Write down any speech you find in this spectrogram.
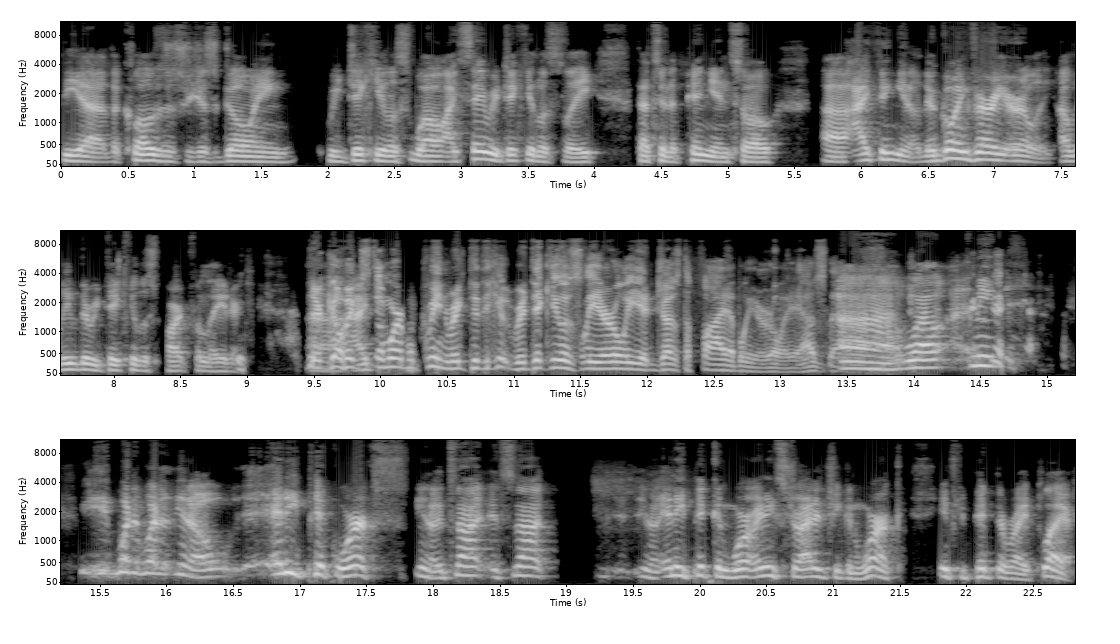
the uh, the closers are just going ridiculous. Well, I say ridiculously. That's an opinion. So uh, I think you know they're going very early. I'll leave the ridiculous part for later. They're uh, going somewhere between ridiculously early and justifiably early. How's that? Uh, well, I mean, what what you know, any pick works. You know, it's not it's not you know any pick can work, any strategy can work if you pick the right player.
